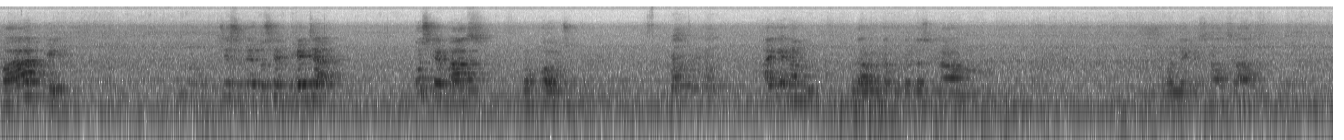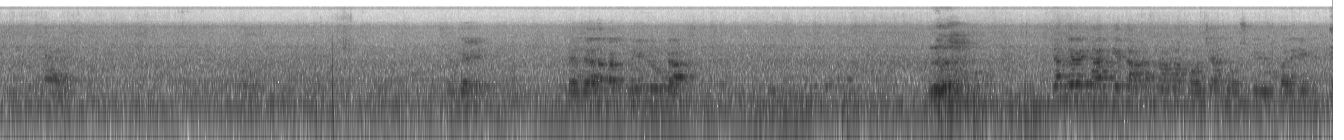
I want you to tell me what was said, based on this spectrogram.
باپ کے اسے بھیجا، اس کے پاس وہ پہنچ چکا آئیے ہم خداون کا مقدس کلام بولنے کے ساتھ ساتھ کیونکہ میں زیادہ وقت نہیں لوں گا۔ جب میرے گھر کے دعوت نامہ پہنچا تو اس کے اوپر ایک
